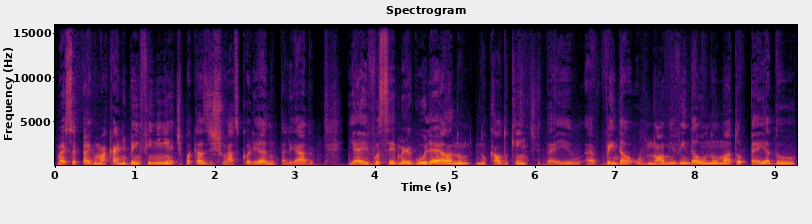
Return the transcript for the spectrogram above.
Mas você pega uma carne bem fininha, tipo aquelas de churrasco coreano, tá ligado? E aí você mergulha ela no, no caldo quente. Daí é, vem da, o nome vem da onomatopeia do,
